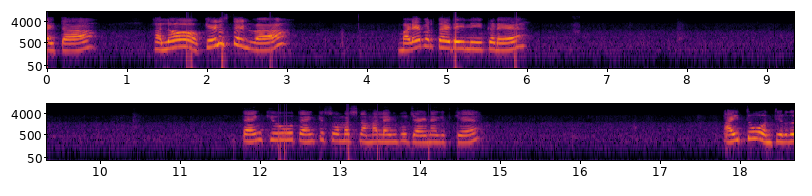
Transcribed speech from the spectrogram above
ಆಯ್ತಾ? ಹಲೋ, ಕೇಳಿಸ್ತಾ ಇಲ್ವಾ? ಮಳೆ ಬರ್ತಾ ಇದೆ ಇಲ್ಲಿ ಈ ಕಡೆ. Thank you thank you so much ನಮ್ಮ ಲೈವ್ಗೂ ಜಾಯ್ನ್ ಆಗಿದ್ಕೆ. ಆಯಿತು ಅಂತಿರೋದು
